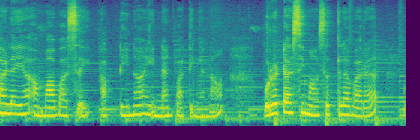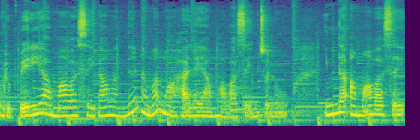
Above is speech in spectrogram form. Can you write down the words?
மகாலய அமாவாசை அப்படின்னா என்னன்னு பார்த்தீங்கன்னா புரட்டாசி மாதத்தில் வர ஒரு பெரிய அமாவாசை தான் வந்து நம்ம மகாலய அமாவாசைன்னு சொல்லுவோம். இந்த அமாவாசை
